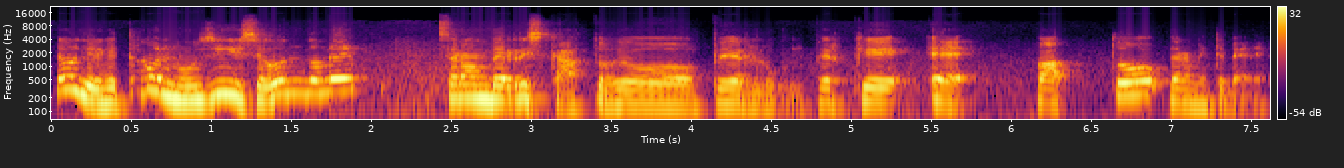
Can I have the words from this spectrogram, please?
devo dire che Tapannusi secondo me sarà un bel riscatto per lui, perché è fatto veramente bene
